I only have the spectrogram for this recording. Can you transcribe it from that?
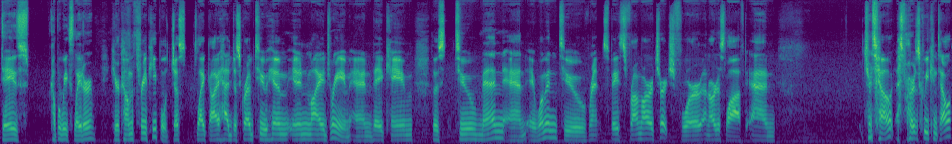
days, couple weeks later, here come three people, just like I had described to him in my dream. And they came, those two men and a woman, to rent space from our church for an artist loft. And turns out, as far as we can tell,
